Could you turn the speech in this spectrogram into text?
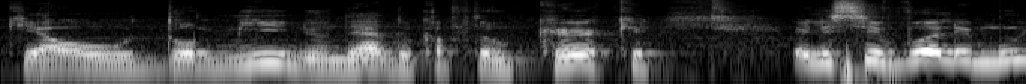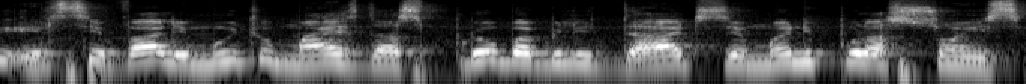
que é o domínio né, do Capitão Kirk, ele se, vale, ele se vale muito mais das probabilidades e manipulações,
